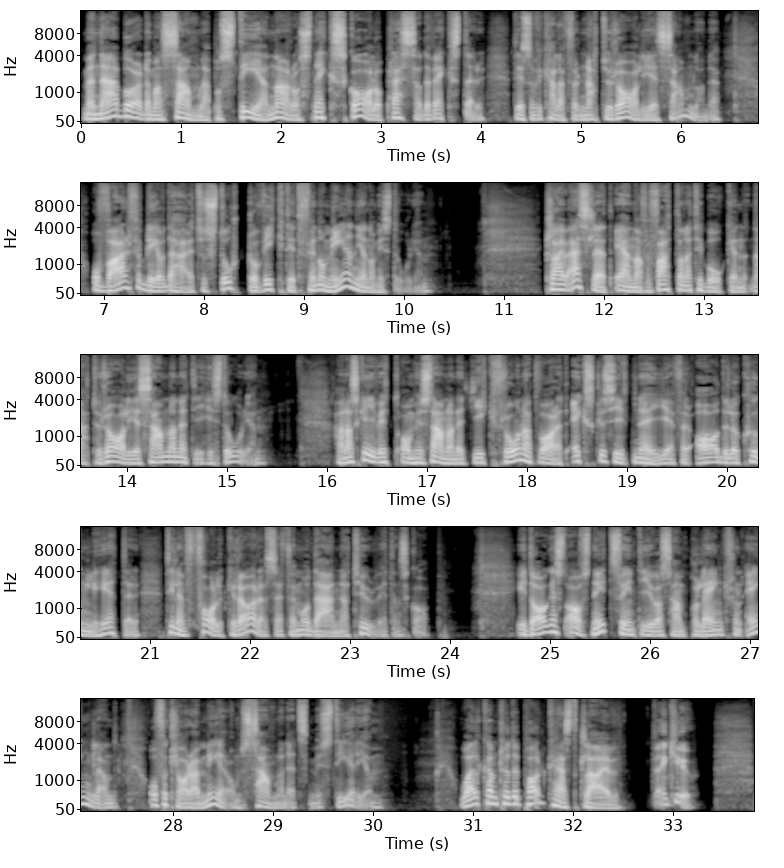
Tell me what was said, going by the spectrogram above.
Men när började man samla på stenar och snäckskal och pressade växter, det som vi kallar för naturaliesamlande? Och varför blev det här ett så stort och viktigt fenomen genom historien? Clive Aslett är en av författarna till boken Naturaliesamlandet i historien. Han har skrivit om hur samlandet gick från att vara ett exklusivt nöje för adel och kungligheter till en folkrörelse för modern naturvetenskap. I dagens avsnitt så intervjuas han på länk från England och förklarar mer om samlandets mysterium. Welcome to the podcast, Clive. Thank you.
